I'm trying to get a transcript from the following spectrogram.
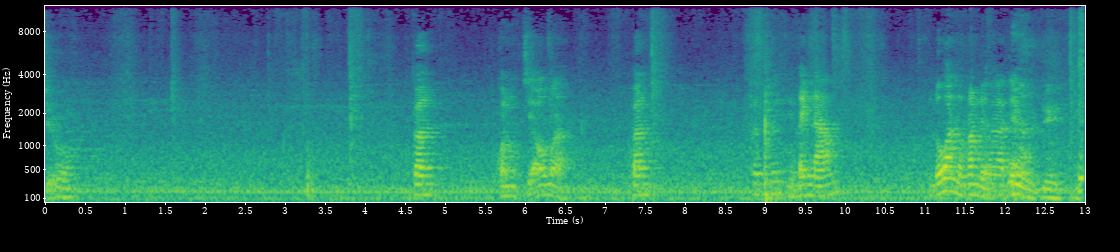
chịu không cân còn một triệu mà cân cân đấy thì đánh nám đố ăn được. Năm đi. đi.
